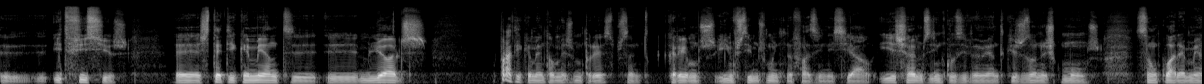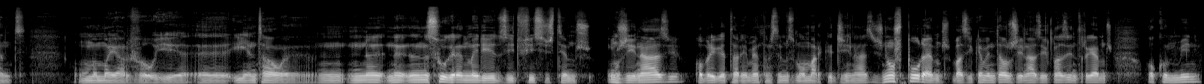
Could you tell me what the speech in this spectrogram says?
eh edifícios eh, esteticamente eh, melhores praticamente ao mesmo preço, portanto, queremos e investimos muito na fase inicial e achamos, inclusivamente, que as zonas comuns são claramente uma maior valia eh, e então eh, na, na, na, sua grande maioria dos edifícios temos um ginásio, obrigatoriamente nós temos uma marca de ginásios, não exploramos, basicamente é um ginásio que nós entregamos ao condomínio.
